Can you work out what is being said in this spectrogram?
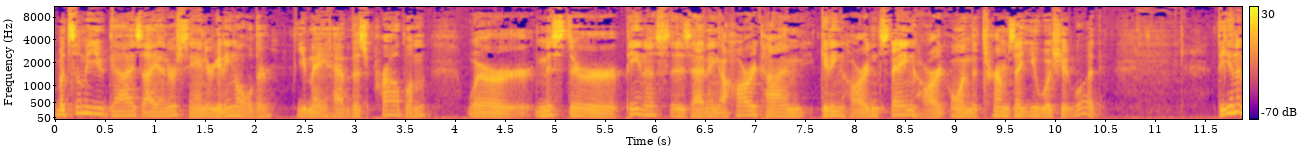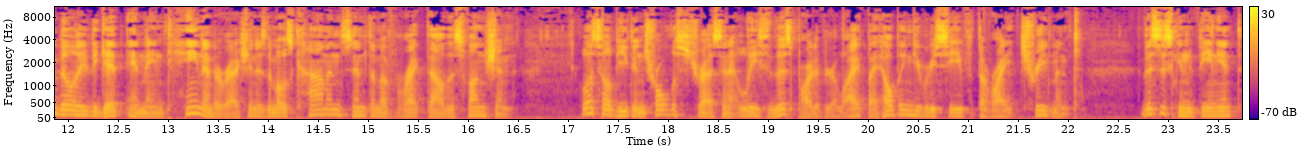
But some of you guys, I understand you're getting older. You may have this problem where Mr. Penis is having a hard time getting hard and staying hard on the terms that you wish it would. The inability to get and maintain an erection is the most common symptom of erectile dysfunction. Let's help you control the stress in at least this part of your life by helping you receive the right treatment. This is convenient,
